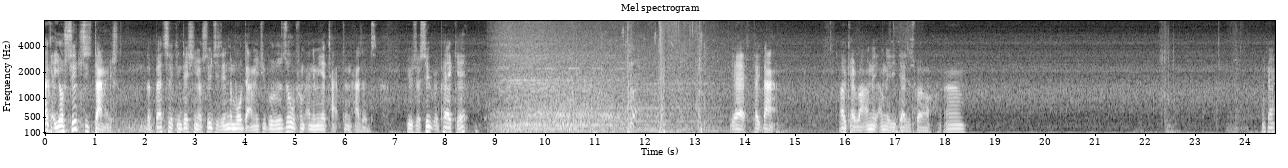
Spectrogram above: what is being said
Okay, your suit is damaged. The better condition your suit is in, the more damage it will result from enemy attacks and hazards. Use a suit repair kit. Yeah, take that. Okay, right, I'm, ne I'm nearly dead as well. Um, okay.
